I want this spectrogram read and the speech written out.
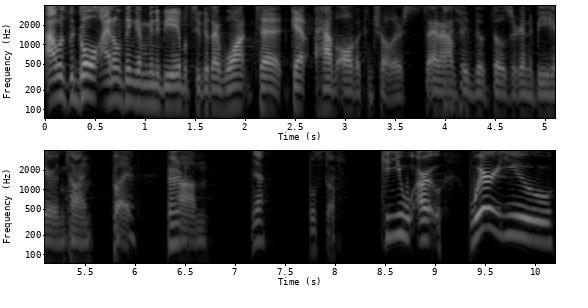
I was the goal. I don't think I'm going to be able to because I want to get have all the controllers, and I don't think that those are going to be here in time. But Okay, fair enough. um, yeah, cool stuff. Can you are where are you?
